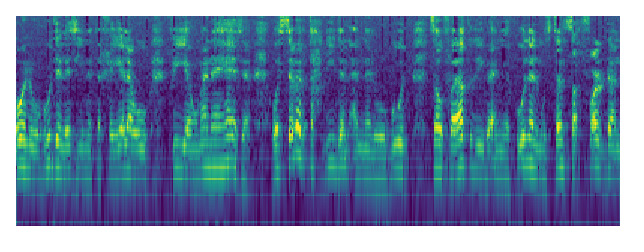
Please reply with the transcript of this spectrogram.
هو الوجود الذي نتخيله في يومنا هذا. والسبب تحديدا أن الوجود سوف يقضي بأن يكون المستنسخ فردا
